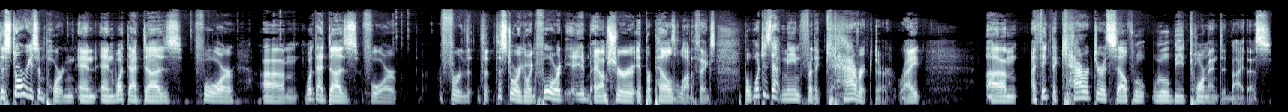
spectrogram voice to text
The story is important and and what that does for um what that does for for the, the, story going forward, it, I'm sure it propels a lot of things. But what does that mean for the character, right? Um, I think the character itself will, will be tormented by this.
